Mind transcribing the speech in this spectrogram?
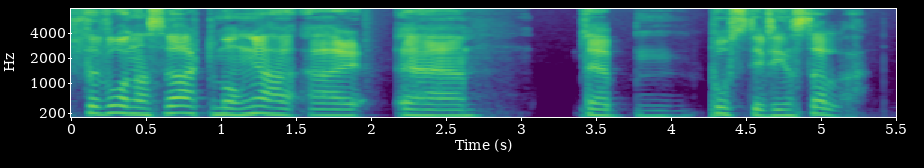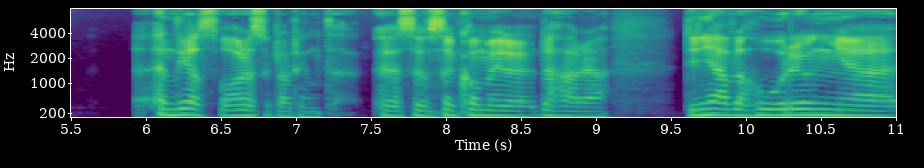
förvånansvärt många är eh, eh, positivt inställda. En del svarar såklart inte. Eh, sen, sen kommer ju det här, eh, din jävla horunge,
